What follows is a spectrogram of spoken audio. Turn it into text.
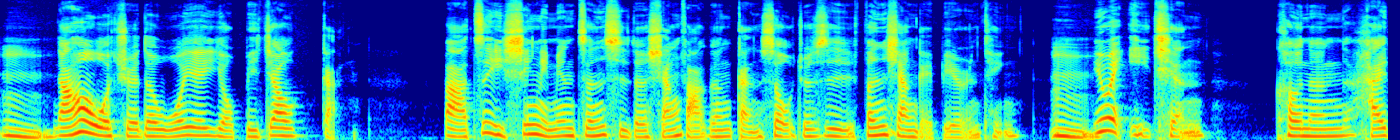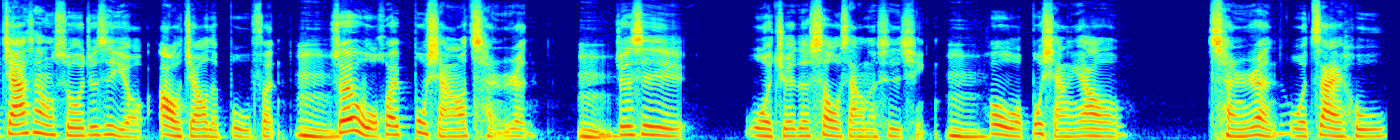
嗯，然后我觉得我也有比较敢把自己心里面真实的想法跟感受，就是分享给别人听，嗯，因为以前。可能还加上说，就是有傲娇的部分，嗯，所以我会不想要承认，嗯，就是我觉得受伤的事情，嗯，或我不想要承认我在乎，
